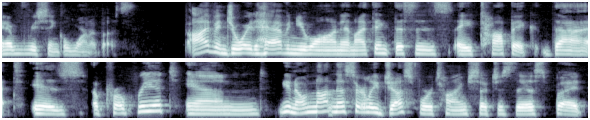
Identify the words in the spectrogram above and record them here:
Every single one of us. I've enjoyed having you on, and I think this is a topic that is appropriate and, you know, not necessarily just for times such as this, but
